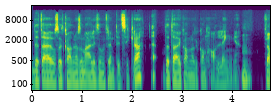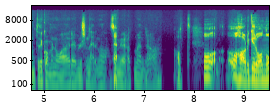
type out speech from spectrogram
dette er også et kamera som er litt sånn fremtidssikra. Ja. Dette er et kamera du kan ha lenge. Mm. Fram til det kommer noe revolusjonerende da, som gjør at du må endre alt. Og, og har du ikke råd nå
